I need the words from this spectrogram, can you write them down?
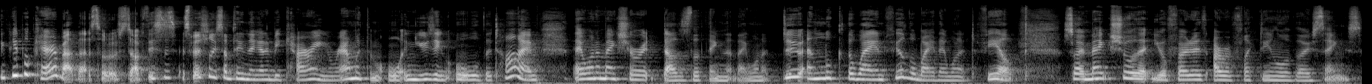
Like people care about that sort of stuff. This is especially something they're going to be carrying around with them all and using all the time. They want to make sure it does the thing that they want it to do and look the way and feel the way they want it to feel. So make sure that your photos are reflecting all of those things.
